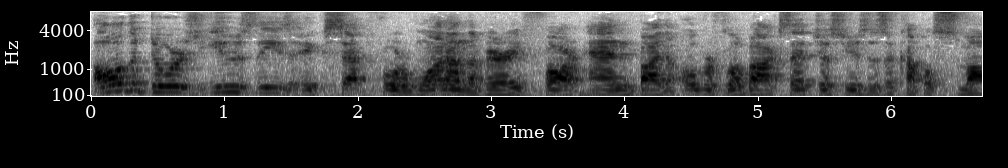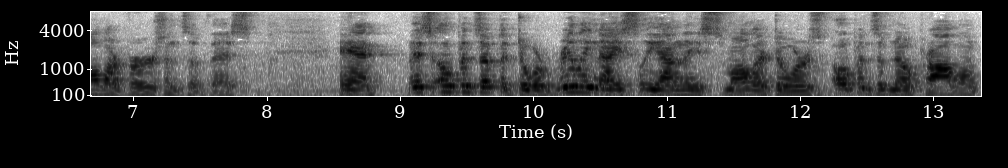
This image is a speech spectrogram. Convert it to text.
all the doors use these except for one on the very far end by the overflow box. That just uses a couple smaller versions of this. And this opens up the door really nicely on these smaller doors, opens them no problem.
